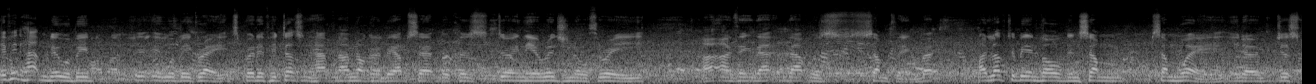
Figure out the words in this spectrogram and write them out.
if it happened, it would be it would be great. But if it doesn't happen, I'm not going to be upset because doing the original three I, I think that that was something. But I'd love to be involved in some some way. You know, just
